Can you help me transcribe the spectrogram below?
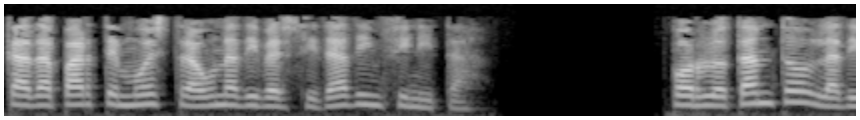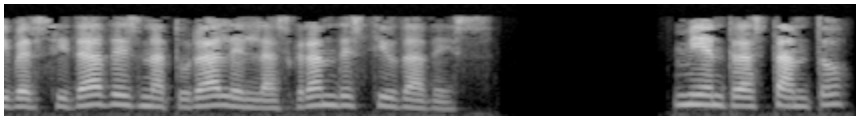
Cada parte muestra una diversidad infinita. Por lo tanto, la diversidad es natural en las grandes ciudades. Mientras tanto,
